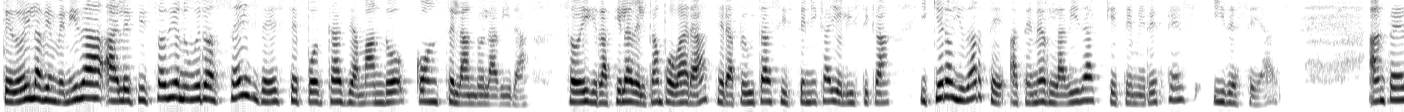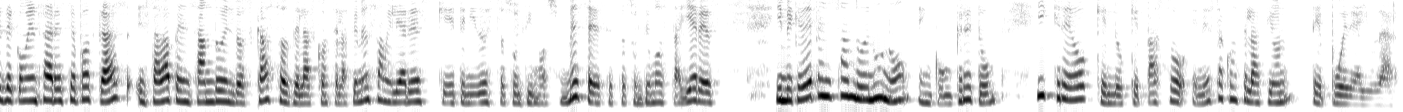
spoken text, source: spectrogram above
Te doy la bienvenida al episodio número 6 de este podcast llamando Constelando la Vida. Soy Graciela del Campo Vara, terapeuta sistémica y holística, y quiero ayudarte a tener la vida que te mereces y deseas. Antes de comenzar este podcast, estaba pensando en los casos de las constelaciones familiares que he tenido estos últimos meses, estos últimos talleres, y me quedé pensando en uno en concreto y creo que lo que pasó en esta constelación te puede ayudar.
